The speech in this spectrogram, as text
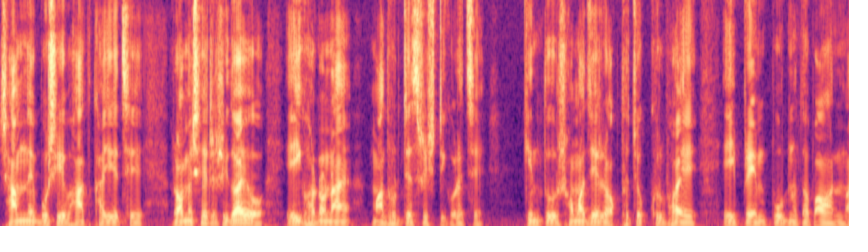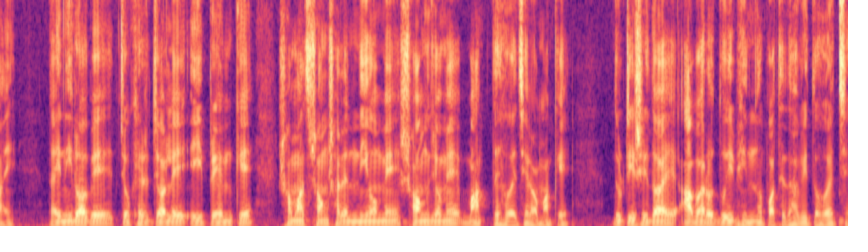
সামনে বসিয়ে ভাত খাইয়েছে। রমেশের হৃদয়েও এই ঘটনায় মাধুর্যের সৃষ্টি করেছে। কিন্তু সমাজের রক্তচক্ষুর ভয়ে এই প্রেম পূর্ণতা পাওয়ার নয়। তাই নীরবে চোখের জলে এই প্রেমকে সমাজ সংসারের নিয়মে, সংযমে বাঁধতে হয়েছে রমাকে। দুটি হৃদয় আবারও দুই ভিন্ন পথে ধাবিত হয়েছে।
